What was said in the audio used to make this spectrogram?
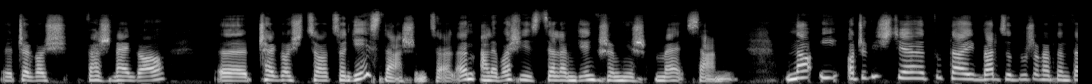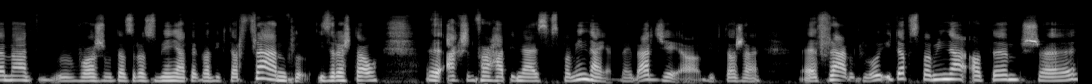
e, czegoś ważnego, czegoś, co, co nie jest naszym celem, ale właśnie jest celem większym niż my sami. No i oczywiście tutaj bardzo dużo na ten temat włożył do zrozumienia tego Viktor Frankl i zresztą e, Action for Happiness wspomina jak najbardziej o Viktorze e, Franklu i to wspomina o tym przy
